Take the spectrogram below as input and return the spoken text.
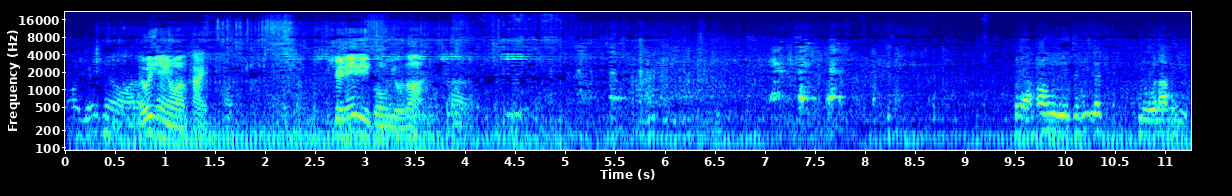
ဟောရရုပ်ရှင်ရောရုပ်ရှင်ရောခိုင်ရွှေနေပြီကုန်ပြိုသွားဘယ်အောင်ရည်တတိလက်ပြိုလာမလို့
